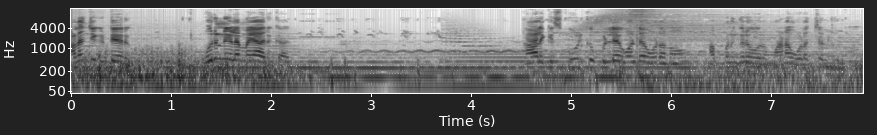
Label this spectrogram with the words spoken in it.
அலைஞ்சிக்கிட்டே இருக்கும். ஒரு நிலைமையாக இருக்காது. நாளைக்கு ஸ்கூலுக்கு பிள்ளைய கொண்டே விடணும் அப்படிங்கிற ஒரு மன உளைச்சல் இருக்கும்.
